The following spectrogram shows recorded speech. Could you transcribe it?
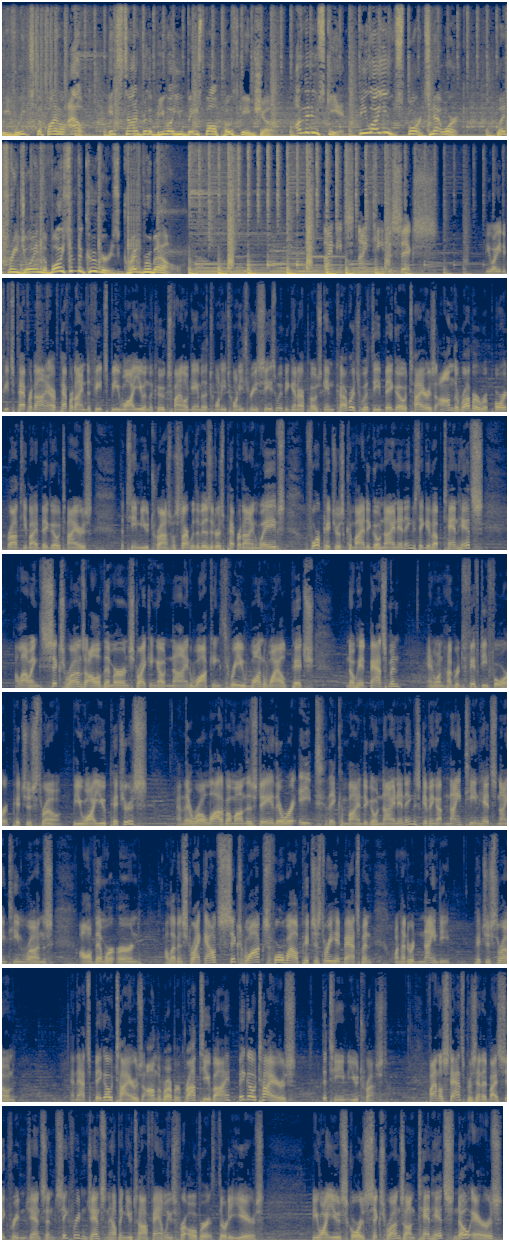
We've reached the final out. It's time for the BYU Baseball postgame show on the Nu Skin, BYU Sports Network. Let's rejoin the voice of the Cougars, Greg Wrubell. 19 to 6. BYU defeats Pepperdine, or Pepperdine defeats BYU in the Cougs' final game of the 2023 season. We begin our post-game coverage with the Big O Tires on the Rubber report, brought to you by Big O Tires, the team you trust. We'll start with the visitors, Pepperdine Waves. Four pitchers combined to go nine innings. They give up 10 hits, allowing six runs, all of them earned, striking out nine, walking three, one wild pitch, no hit batsman, and 154 pitches thrown. BYU pitchers and there were a lot of them on this day. There were eight. They combined to go nine innings, giving up 19 hits, 19 runs. All of them were earned. 11 strikeouts, six walks, four wild pitches, three hit batsmen, 190 pitches thrown. And that's Big O Tires on the rubber. Brought to you by Big O Tires, the team you trust. Final stats presented by Siegfried and Jensen. Siegfried and Jensen helping Utah families for over 30 years. BYU scores six runs on 10 hits, no errors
